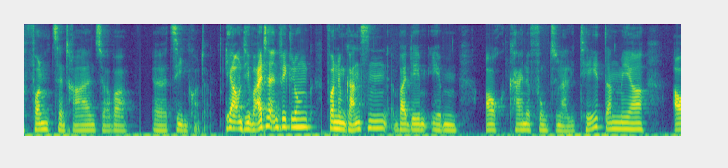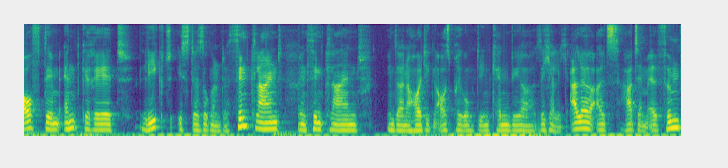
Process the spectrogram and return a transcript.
vom zentralen Server äh, ziehen konnte. Ja, und die Weiterentwicklung von dem Ganzen, bei dem eben auch keine Funktionalität dann mehr auf dem Endgerät liegt, ist der sogenannte Thin Client. Den Thin Client in seiner heutigen Ausprägung, den kennen wir sicherlich alle als HTML5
